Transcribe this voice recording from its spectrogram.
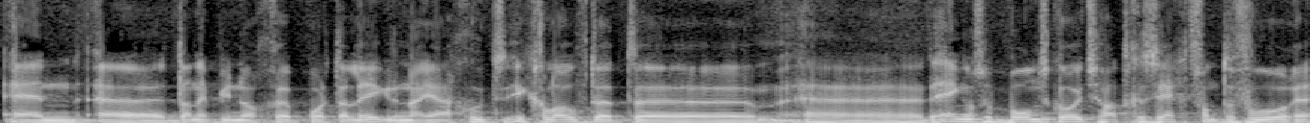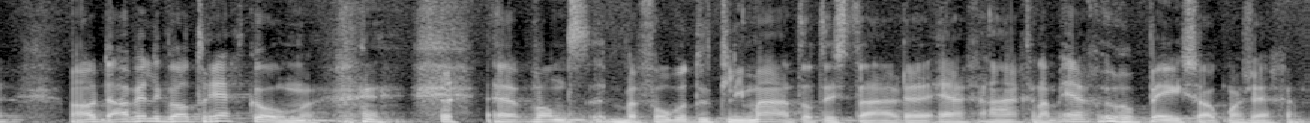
En uh, dan heb je nog uh, Porto Alegre. Nou ja, goed, ik geloof dat uh, de Engelse bondscoach had gezegd van tevoren... nou, daar wil ik wel terechtkomen. want bijvoorbeeld het klimaat, dat is daar erg aangenaam. Erg Europees, zou ik maar zeggen.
